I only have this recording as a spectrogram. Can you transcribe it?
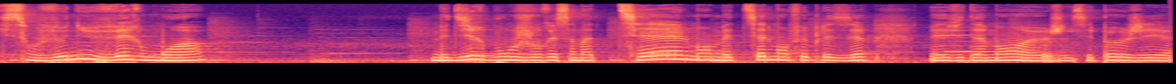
qui sont venues vers moi, me dire bonjour. Et ça m'a tellement, mais tellement fait plaisir. Mais évidemment, je ne sais pas où j'ai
